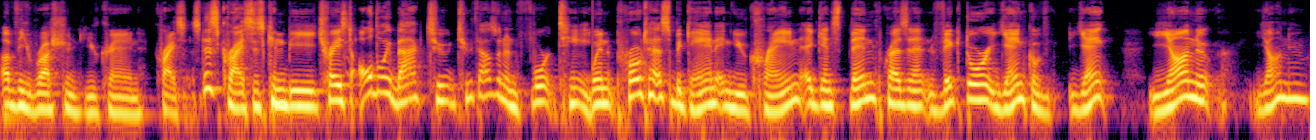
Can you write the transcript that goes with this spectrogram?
of the Russian Ukraine crisis. This crisis can be traced all the way back to 2014 when protests began in Ukraine against then President Viktor Yankov, Yank, Yanu, Yanu,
